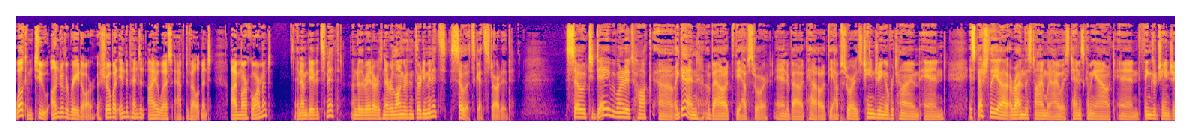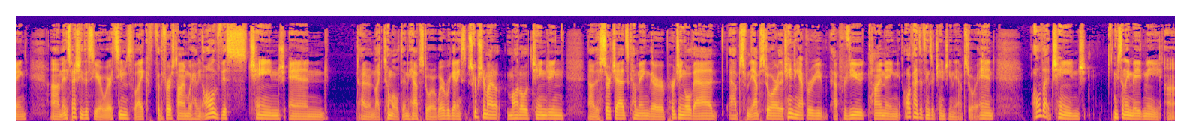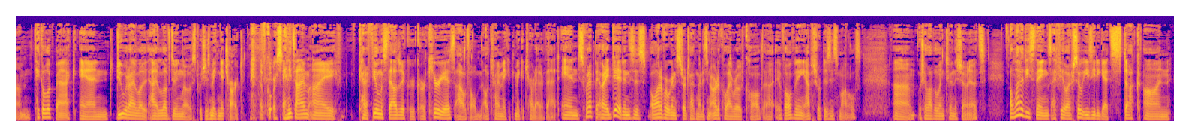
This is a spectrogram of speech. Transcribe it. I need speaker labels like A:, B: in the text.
A: Welcome to Under the Radar, a show about independent iOS app development. I'm Marco Arment.
B: And I'm David Smith. Under the Radar is never longer than 30 minutes, so let's get started. So today we wanted to talk uh, again about the App Store and about how the App Store is changing over time, and especially uh, around this time when iOS 10 is coming out and things are changing, um, and especially this year where it seems like for the first time we're having all of this change and I don't know, like tumult in the App Store, where we're getting subscription model, model changing. Uh, there's search ads coming. They're purging old ad apps from the App Store. They're changing app review, app review timing. All kinds of things are changing in the App Store, and all that change recently made me um, take a look back and do what I love. I love doing most, which is making a chart.
A: Of course.
B: Anytime I kind of feel nostalgic or, or curious, I'll, I'll, I'll try and make it make a chart out of that. And so what I what I did, and this is a lot of what we're going to start talking about. It's an article I wrote called uh, "Evolving App Store Business Models," um, which I'll have a link to in the show notes. A lot of these things I feel are so easy to get stuck on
